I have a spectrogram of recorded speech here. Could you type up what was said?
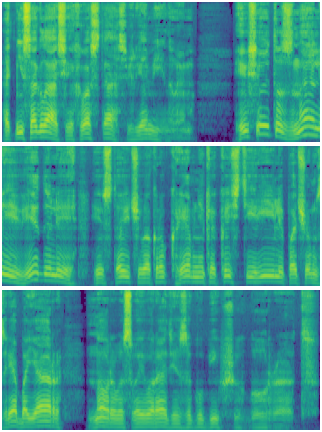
от несогласия хвоста с Вильяминовым. И все это знали и ведали, и, стоячи вокруг кремника, костерили, почем зря бояр, норова своего ради загубивших город.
